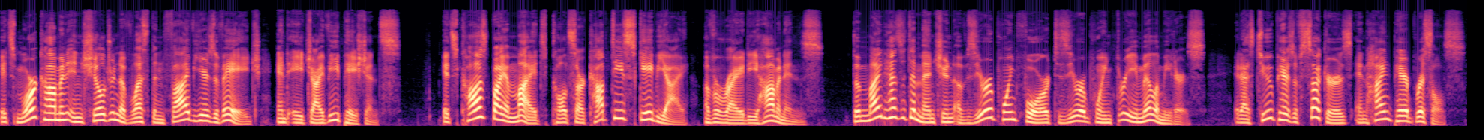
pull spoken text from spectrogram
It's more common in children of less than 5 years of age and HIV patients. It's caused by a mite called Sarcoptes scabiei, a variety hominis. The mite has a dimension of 0.4 to 0.3 millimeters. It has two pairs of suckers and hind pair bristles.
